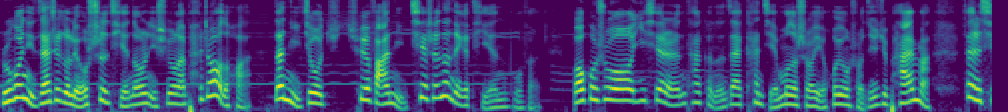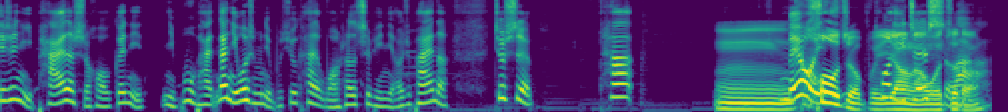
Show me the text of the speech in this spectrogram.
如果你在这个流逝的体验当中，你是用来拍照的话，那你就缺乏你切身的那个体验的部分。包括说一些人他可能在看节目的时候也会用手机去拍嘛，但是其实你拍的时候跟你你不拍，那你为什么你不去看网上的视频，你要去拍呢？就是他嗯，没有后者不一脱离样了，真实我知道。了。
